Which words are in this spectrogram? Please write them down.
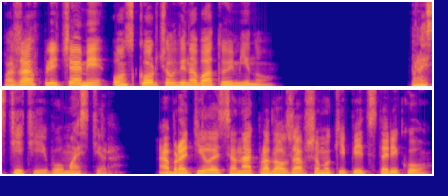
Пожав плечами, он скорчил виноватую мину. «Простите его, мастер», — обратилась она к продолжавшему кипеть старику.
